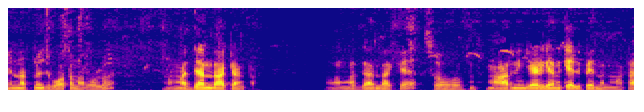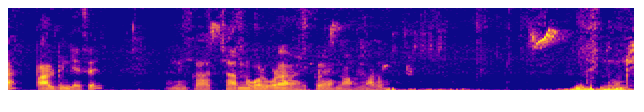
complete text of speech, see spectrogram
నిన్నటి నుంచి పోతున్నారు వాళ్ళు. మధ్యాహ్నం దాకా అంట. మధ్యాహ్నం దాకే. సో మార్నింగ్ ఏడు గంటకి వెళ్ళిపోయింది అనమాట పాలు పిండేసి. అండ్ ఇంకా చరణ్ కూడా కూడా ఇక్కడే ఉన్నాడు. ఎందుకండి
